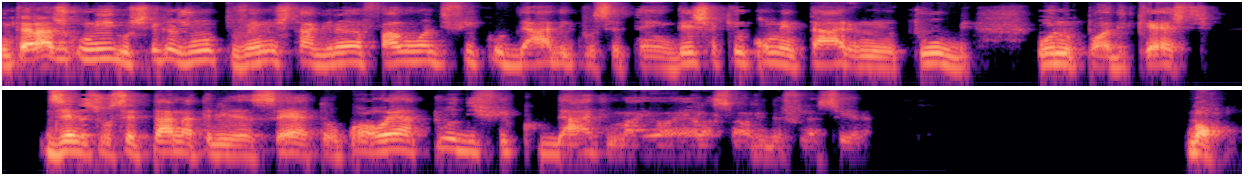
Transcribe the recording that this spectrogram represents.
interage comigo, chega junto, vem no Instagram, fala uma dificuldade que você tem, deixa aqui um comentário no YouTube ou no podcast, dizendo se você está na trilha certa ou qual é a tua dificuldade maior em relação à vida financeira. Bom,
